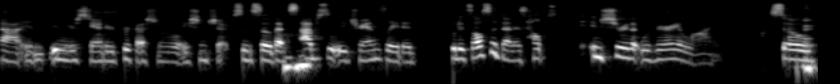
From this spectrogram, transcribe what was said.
uh, in in your standard professional relationships. And so that's mm-hmm. absolutely translated what it's also done is helped ensure that we're very aligned. So okay.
